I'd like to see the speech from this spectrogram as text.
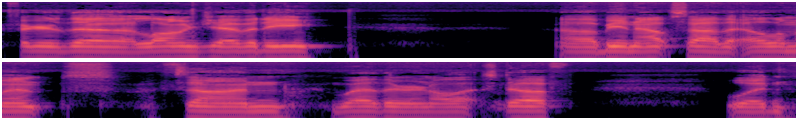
Figured the longevity, uh, being outside the elements, sun, weather, and all that stuff would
